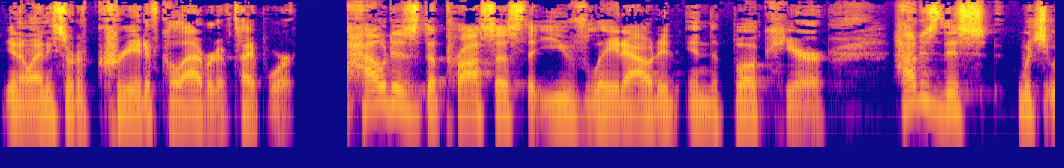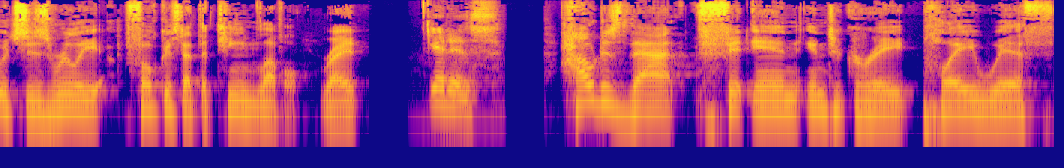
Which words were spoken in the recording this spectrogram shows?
you know, any sort of creative collaborative type work. How does the process that you've laid out in, in the book here, how does this, which, which is really focused at the team level, right? It is. How does that fit in, integrate, play with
